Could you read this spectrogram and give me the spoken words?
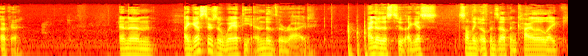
Okay. And then I guess there's a way at the end of the ride. I know this too. I guess something opens up and Kylo like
